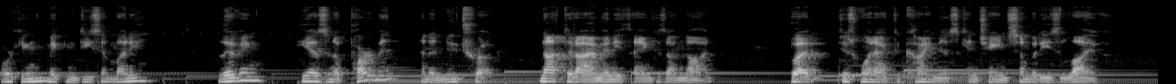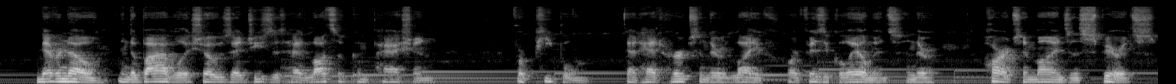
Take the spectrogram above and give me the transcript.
working, making decent money, living. He has an apartment and a new truck. Not that I am anything, because I'm not. But just one act of kindness can change somebody's life. Never know. In the Bible, it shows that Jesus had lots of compassion for people that had hurts in their life or physical ailments in their hearts and minds and spirits.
